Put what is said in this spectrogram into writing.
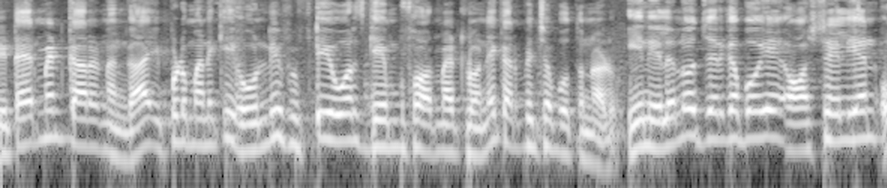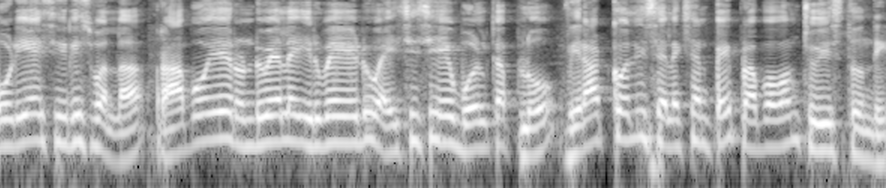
రిటైర్మెంట్ కారణంగా ఇప్పుడు మనకి ఓన్లీ ఫిఫ్టీ ఓవర్స్ గేమ్ ఫార్మాట్లోనే కనిపించబోతున్నాడు. ఈ నెలలో జరగబోయే ఆస్ట్రేలియన్ ఓడిఐ సిరీస్ వల్ల రాబోయే రెండు వేల ఇరవై ఏడు ఐసీసీఐ వరల్డ్ కప్లో విరాట్ కోహ్లీ సెలక్షన్పై ప్రభావం చూయిస్తుంది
